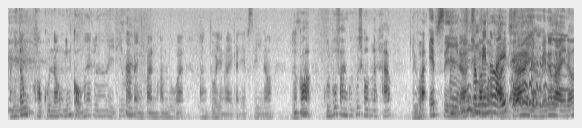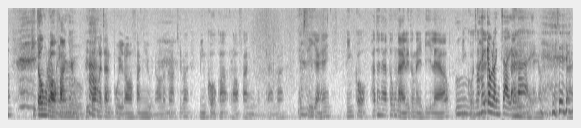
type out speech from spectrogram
วันนี้ต้องขอบคุณน้องมิ้งโกะมากเลย ที่มาค่ะแบ่งปันความรู้ว่าวางตัวอย่างไรกับ FC เนาะแล้วก็คุณผู้ฟังคุณผู้ชมล่ะครับ หรือว่า FC เออนะจะเม้นอะไรที่ข้ามาฟังใช่อยากเม้นอะไรเนาะพี่โต้งรอฟังอยู่ค่ะพี่โต้งอาจารย์ปุ๋ยรอฟังอยู่เนาะแล้วก็คิดว่ามิ้งโกะก็รอฟังอยู่เหมือนกันว่า FC อยากให้มิ้งโกะพัฒนาตรงไหนหรือตรงไหนดีแล้วอืมมิ้งโกะจะมาให้ได้กำลังใจก็ได้เออให้กำลังใจได้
